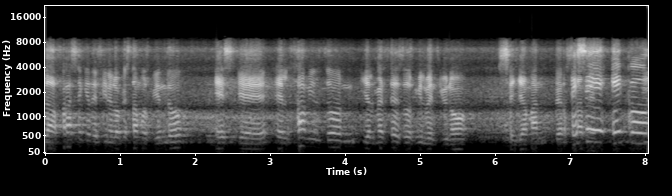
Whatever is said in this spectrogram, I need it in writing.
la frase que define lo que estamos viendo es que el Hamilton y el Mercedes 2021 se llaman Verstappen. Ese eco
